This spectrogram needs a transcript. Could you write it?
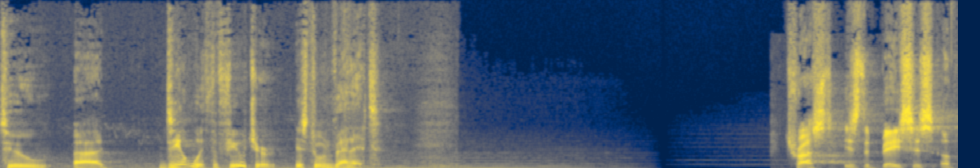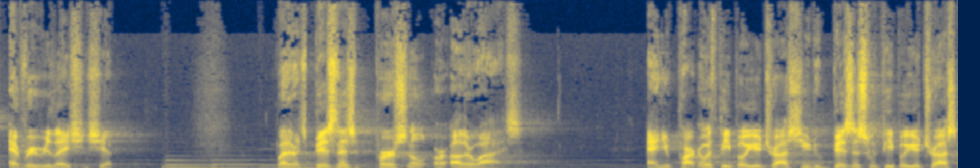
to uh, deal with the future is to invent it. Trust is the basis of every relationship, whether it's business, personal, or otherwise and you partner with people you trust, you do business with people you trust,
